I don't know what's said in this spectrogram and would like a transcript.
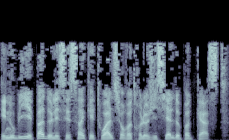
Et n'oubliez pas de laisser 5 étoiles sur votre logiciel de podcast.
